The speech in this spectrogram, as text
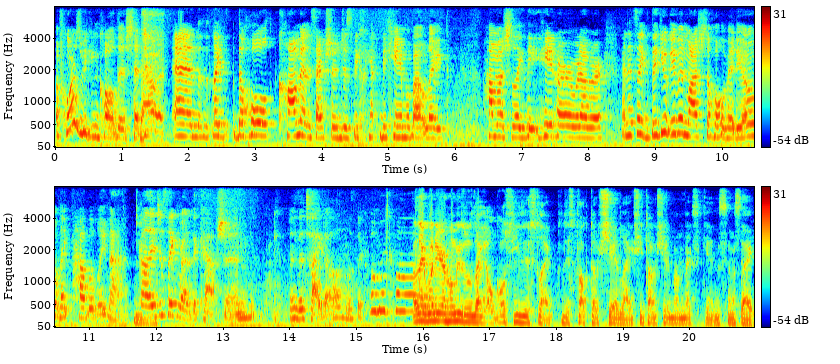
of course we can call this shit out, and like the whole comment section just beca- became about like how much like they hate her or whatever, and it's like, did you even watch the whole video? Like, probably not. Probably just like read the caption or the title and was like, oh my god. Or like one of your homies was like, "Yo, go see this like this fucked up shit." Like she talking shit about Mexicans, and it's like,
